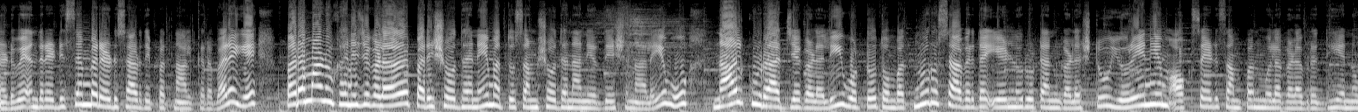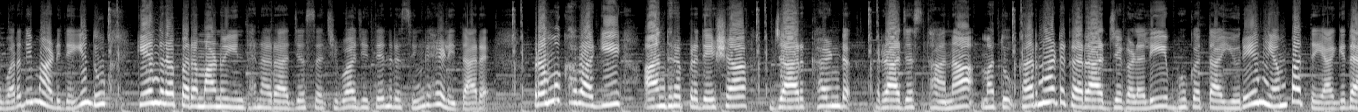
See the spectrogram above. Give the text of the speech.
ನಡುವೆ, ಅಂದರೆ ಡಿಸೆಂಬರ್ ಎರಡು ಸಾವಿರದ ಇಪ್ಪತ್ನಾಲ್ಕರವರೆಗೆ, ಪರಮಾಣು ಖನಿಜಗಳ ಪರಿಶೋಧನೆ ಮತ್ತು ಸಂಶೋಧನಾ ನಿರ್ದೇಶನಾಲಯವು ನಾಲ್ಕು ರಾಜ್ಯಗಳಲ್ಲಿ ಒಟ್ಟು ತೊಂಬತ್ಮೂರು ಸಾವಿರದ ಏಳ್ನೂರು ಟನ್ಗಳಷ್ಟು ಯುರೇನಿಯಂ ಆಕ್ಸೈಡ್ ಸಂಪನ್ಮೂಲಗಳ ವೃದ್ಧಿಯನ್ನು ವರದಿ ಮಾಡಿದೆ ಎಂದು ಕೇಂದ್ರ ಪರಮಾಣು ಇಂಧನ ರಾಜ್ಯ ಸಚಿವ ಜಿತೇಂದ್ರ ಸಿಂಗ್ ಹೇಳಿದ್ದಾರೆ. ಪ್ರಮುಖವಾಗಿ ಆಂಧ್ರಪ್ರದೇಶ ಜಾರ್ಖಂಡ್, ರಾಜಸ್ಥಾನ ಮತ್ತು ಕರ್ನಾಟಕ ರಾಜ್ಯಗಳಲ್ಲಿ ಭೂಗತ ಯುರೇನಿಯಂ ಪತ್ತೆಯಾಗಿದೆ.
